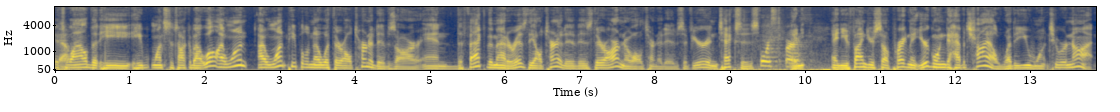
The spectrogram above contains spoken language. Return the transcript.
It's Yeah. wild that he he wants to talk about. Well, I want I want people to know what their alternatives are, and the fact of the matter is, the alternative is there are no alternatives. If you're in Texas Forced birth. and and you find yourself pregnant, you're going to have a child, whether you want to or not.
